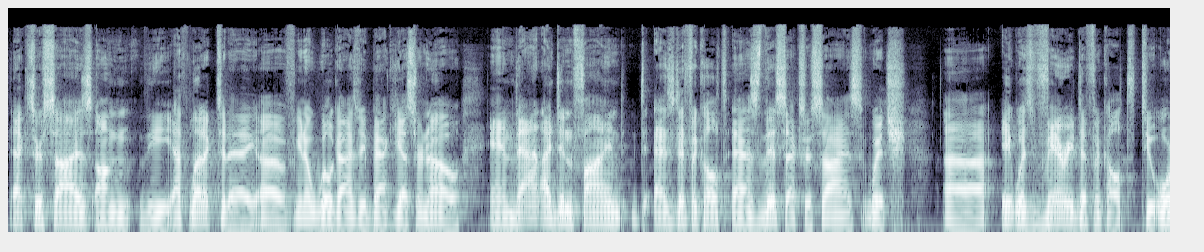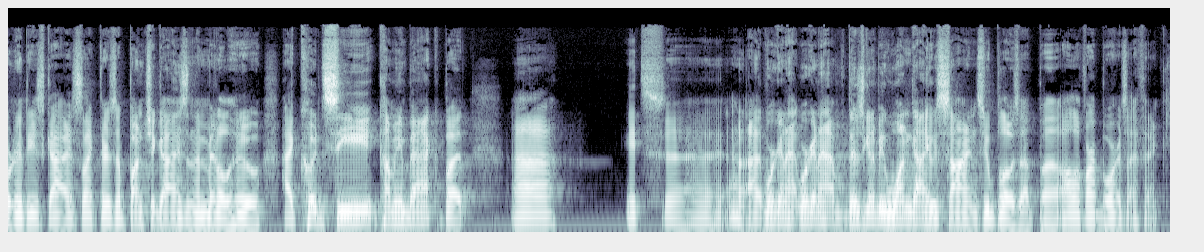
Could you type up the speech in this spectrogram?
exercise on the athletic today of you know will guys be back yes or no, and that I didn't find d- as difficult as this exercise, which. Uh, it was very difficult to order these guys. Like, there's a bunch of guys in the middle who I could see coming back, but uh, it's uh, I, we're gonna we're gonna have there's gonna be one guy who signs who blows up uh, all of our boards. I think.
